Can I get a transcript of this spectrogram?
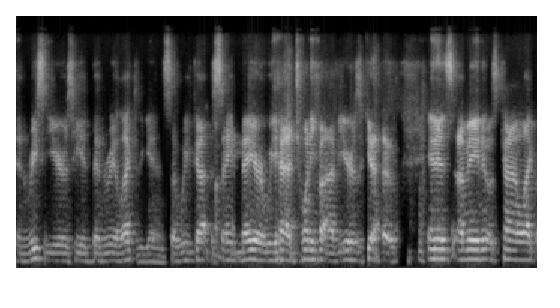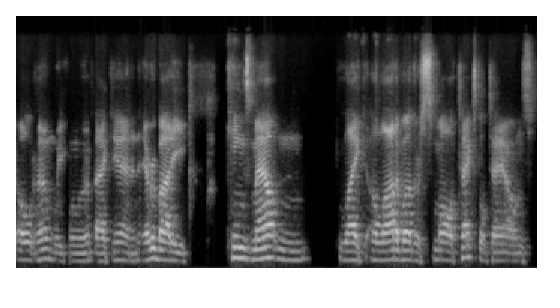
in recent years, he had been reelected again. So we've got the same mayor we had 25 years ago. And it's, I mean, it was kind of like old home week when we went back in, and everybody, Kings Mountain, like a lot of other small textile towns,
